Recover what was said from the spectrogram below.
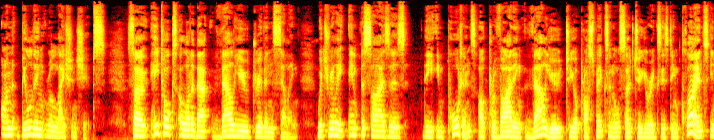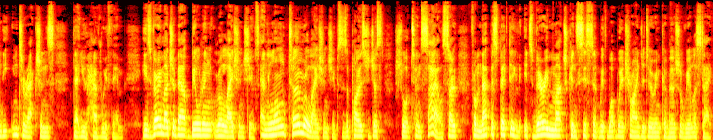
on building relationships. So he talks a lot about value driven selling, which really emphasizes the importance of providing value to your prospects and also to your existing clients in the interactions that you have with them. He's very much about building relationships and long-term relationships as opposed to just short-term sales. So from that perspective, it's very much consistent with what we're trying to do in commercial real estate.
